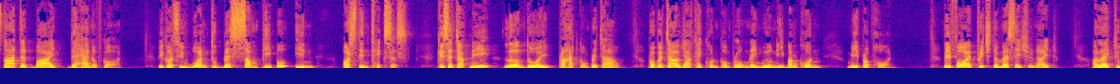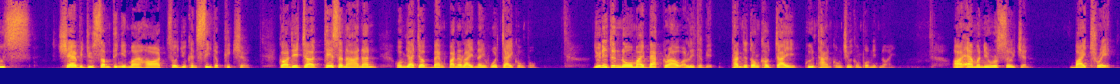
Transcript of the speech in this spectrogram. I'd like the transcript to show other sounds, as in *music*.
started by the hand of God because He want to bless some people in Austin, Texas คริสตจักรนี้เริ่มโดยพระหัตถ์ของพระเจ้า เพราะพระเจ้าอยากให้คนของพระองค์ในเมืองนี้บางคนมีพระพร Before I preach the message tonight I like to share with you something in my heart so you can see the picture ก่อนที่จะเทศนานั้น ผมอยากจะแบ่งปันอะไรในหัวใจของผม You need to know my background a little bit ท่านจะต้องเข้าใจพื้นฐานของชีวิตของผมนิดหน่อย I am a neurosurgeon by trade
